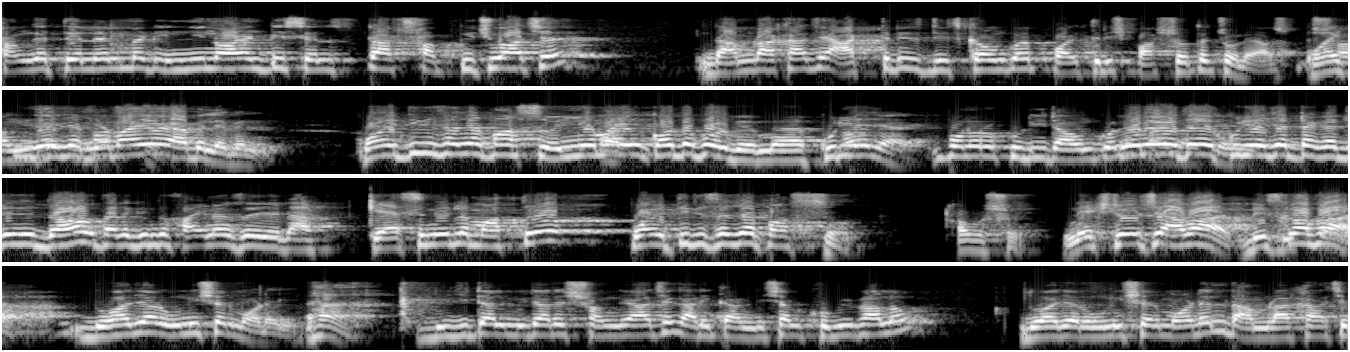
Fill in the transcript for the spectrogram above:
সঙ্গে তেল helmet engine warranty sales star সবকিছু আছে। দাম রাখা আছে আটত্রিশ ডিসকাউন্ট করে পঁয়ত্রিশ পাঁচশোতে চলে আসবে। 35,500 সঙ্গে ইএমআইও অ্যাভেলেবেল পঁয়ত্রিশ হাজার পাঁচশো। ইএমআই কত পড়বে? কুড়ি হাজার? পনেরো কুড়ি ডাউন করলে পনেরো থেকে কুড়ি হাজার টাকা যদি দাও তাহলে কিন্তু ফাইন্যান্স হয়ে যাবে। আর ক্যাশ নিলে মাত্র পঁয়ত্রিশ হাজার পাঁচশো। অবশ্যই। নেক্সট রয়েছে আবার ডিসকভার দু হাজার উনিশের মডেল হ্যাঁ। ডিজিটাল মিটারের সঙ্গে আছে গাড়ি কন্ডিশন খুবই ভালো। দু হাজার উনিশের মডেল দাম রাখা আছে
